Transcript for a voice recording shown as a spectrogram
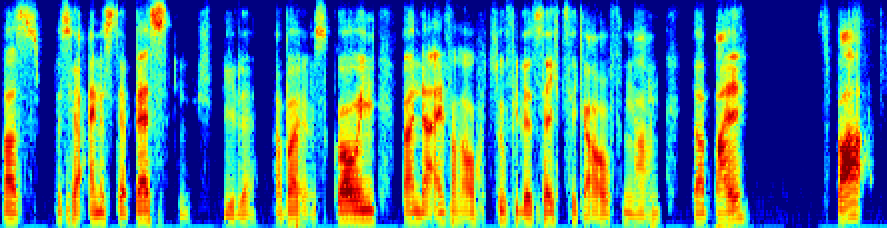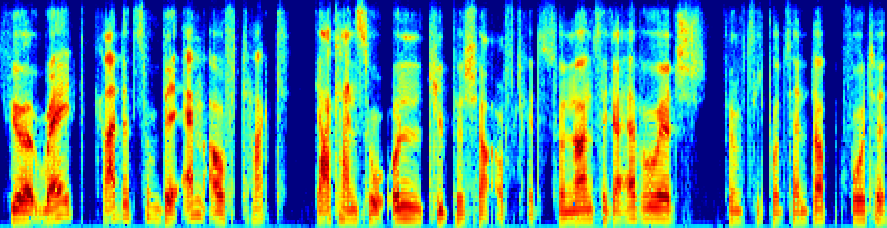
war es bisher eines der besten Spiele. Aber im Scoring waren da einfach auch zu viele 60er-Aufnahmen dabei. Es war für Raid gerade zum WM-Auftakt gar kein so untypischer Auftritt. So 90er Average, 50% Doppelquote.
